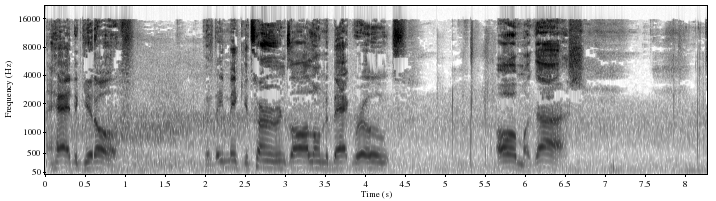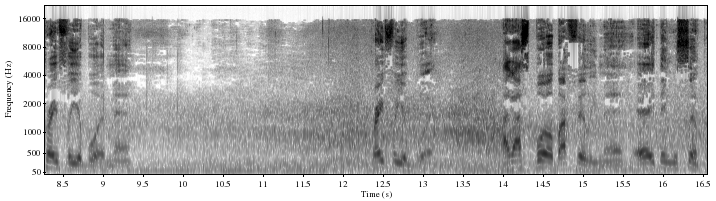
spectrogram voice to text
I had to get off because they making turns all on the back roads. Oh my gosh. Pray for your boy, man. Pray for your boy. I got spoiled by Philly, man. Everything was simple.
